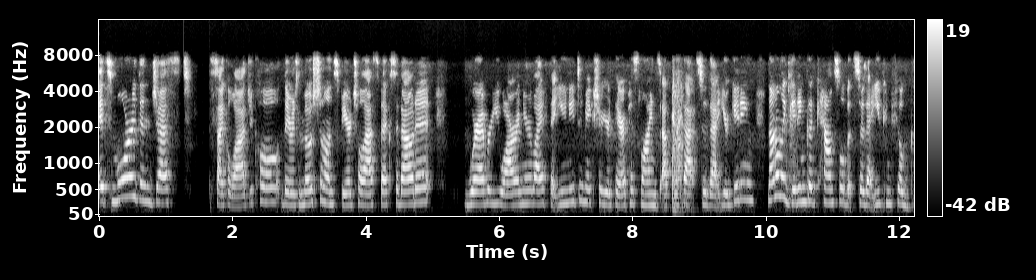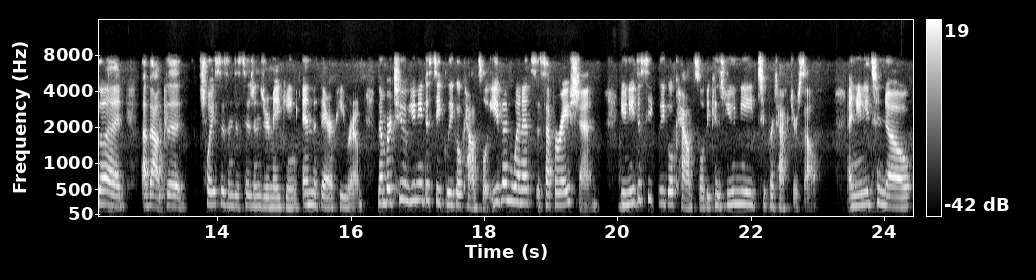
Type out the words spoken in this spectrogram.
it's more than just psychological, there's emotional and spiritual aspects about it wherever you are in your life that you need to make sure your therapist lines up with that so that you're getting not only getting good counsel but so that you can feel good about the choices and decisions you're making in the therapy room. Number 2, you need to seek legal counsel even when it's a separation. You need to seek legal counsel because you need to protect yourself and you need to know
